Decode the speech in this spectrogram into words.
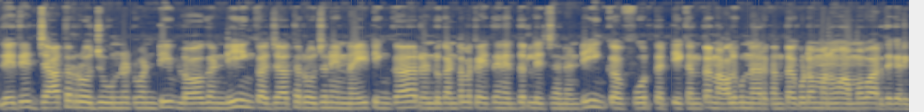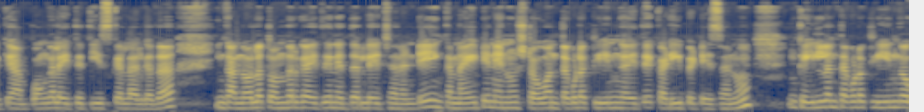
ఇదైతే జాతర రోజు ఉన్నటువంటి వ్లాగ్ అండి. ఇంకా జాతర రోజు నేను నైట్ ఇంకా రెండు గంటలకైతే నిద్ర లేచానండి. ఇంకా ఫోర్ థర్టీకి అంతా నాలుగున్నరకంతా కూడా మనం అమ్మవారి దగ్గరికి పొంగల్ అయితే తీసుకెళ్ళాలి కదా. ఇంకా అందువల్ల తొందరగా అయితే నిద్ర లేచానండి. ఇంకా నైటే నేను స్టవ్ అంతా కూడా క్లీన్గా అయితే కడిగి పెట్టేశాను. ఇంకా ఇల్లంతా కూడా క్లీన్గా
